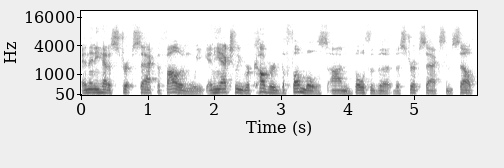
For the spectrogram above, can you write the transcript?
and then he had a strip sack the following week. And he actually recovered the fumbles on both of the, the strip sacks himself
